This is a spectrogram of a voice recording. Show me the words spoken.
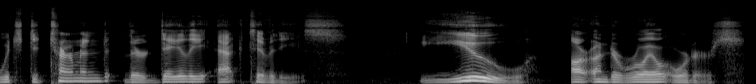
which determined their daily activities. You are under royal orders.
